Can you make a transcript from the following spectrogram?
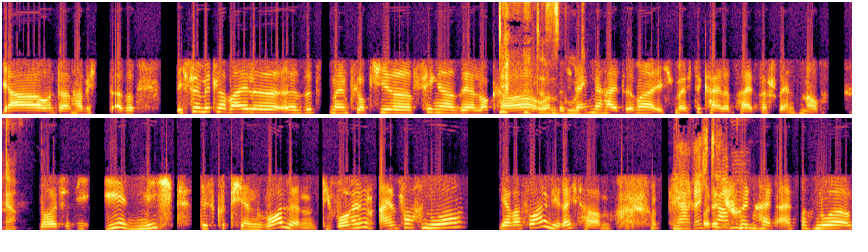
ja und dann habe ich, also ich finde mittlerweile äh, sitzt mein Blockierfinger sehr locker und ich denke mir halt immer, ich möchte keine Zeit verschwenden auf Leute, die eh nicht diskutieren wollen. Die wollen einfach nur ja, was wollen die? Recht haben. Ja, Recht Oder haben. Die wollen halt einfach nur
